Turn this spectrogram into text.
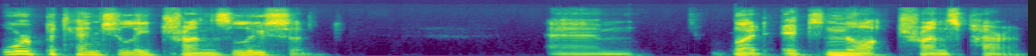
or potentially translucent. Um, but it's not transparent.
